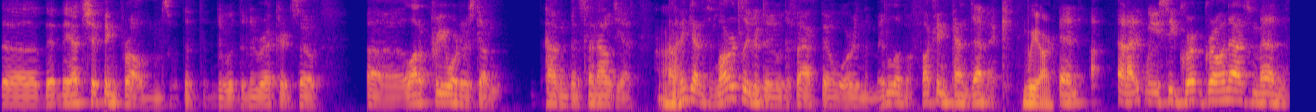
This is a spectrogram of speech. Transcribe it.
the they, they had shipping problems with the, the, new, the new record, so uh, a lot of pre-orders got haven't been sent out yet. And Uh-huh. I think that is largely to do with the fact that we're in the middle of a fucking pandemic. We are. And and I, when you see gr- grown ass men,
